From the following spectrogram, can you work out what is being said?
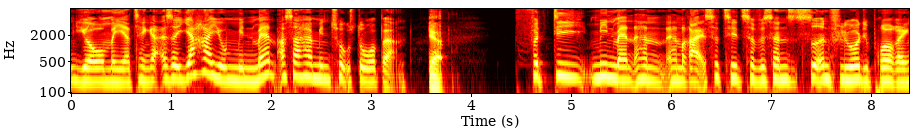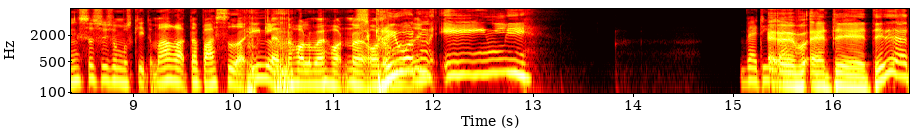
Jo, men jeg tænker, altså jeg har jo min mand, og så har jeg mine to store børn. Ja. Fordi min mand, han, han rejser tit, så hvis han sidder i en flyver, og de prøver at ringe, så synes jeg måske, det er meget rart, der bare sidder en eller anden, der holder mig i hånden. Ånder Skriver ud, den ikke? egentlig, Hvad de er. øh, at øh, det der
